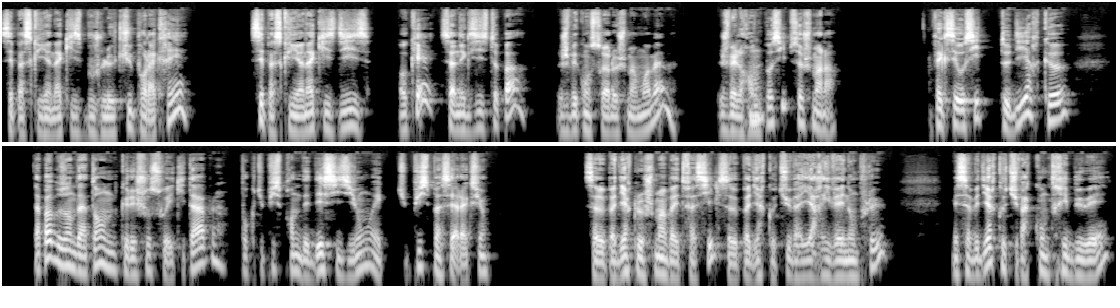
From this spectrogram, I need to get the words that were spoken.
c'est parce qu'il y en a qui se bougent le cul pour la créer. C'est parce qu'il y en a qui se disent, OK, ça n'existe pas. Je vais construire le chemin moi-même. Je vais le rendre mmh. possible, ce chemin-là. Fait que c'est aussi de te dire que t'as pas besoin d'attendre que les choses soient équitables pour que tu puisses prendre des décisions et que tu puisses passer à l'action. Ça veut pas dire que le chemin va être facile, ça veut pas dire que tu vas y arriver non plus, mais ça veut dire que tu vas contribuer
